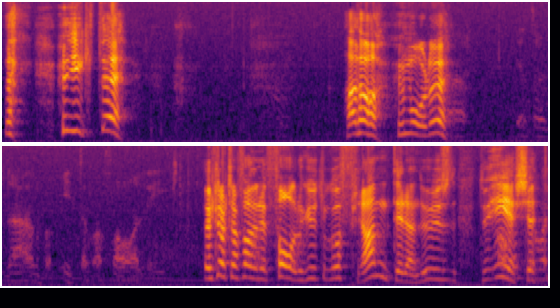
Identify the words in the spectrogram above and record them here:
Nej, Hur gick det? Hallå, hur mår du? Jag trodde han inte var farlig. Det är klart att fan är farligt ut att gå fram till den. Du, du erkänner,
